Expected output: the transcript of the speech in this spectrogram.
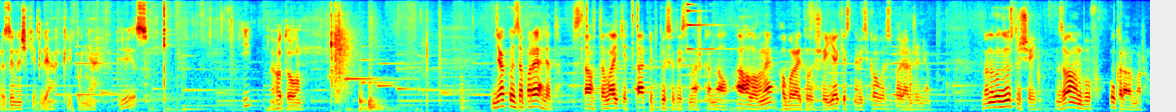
резиночки для кріплення PVS. І готово. Дякую за перегляд. Ставте лайки та підписуйтесь на наш канал. А головне, обирайте лише якісне військове спорядження. До нових зустрічей! З вами був Укрармор.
